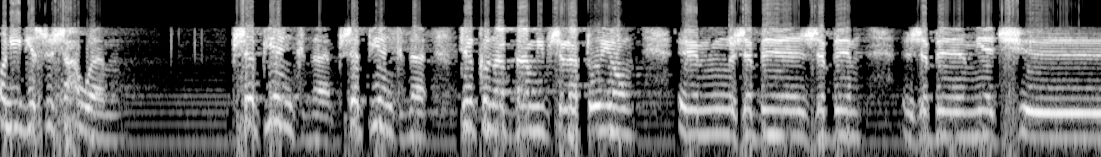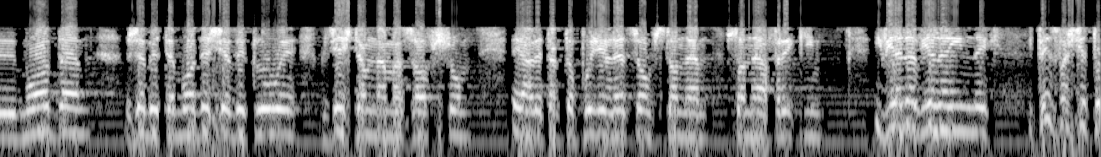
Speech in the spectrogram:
O nich nie słyszałem przepiękne, przepiękne, tylko nad nami przelatują, żeby, żeby, żeby mieć y, młode, żeby te młode się wykluły gdzieś tam na Mazowszu, y, ale tak to później lecą w stronę, w stronę Afryki i wiele, wiele innych. I to jest właśnie to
